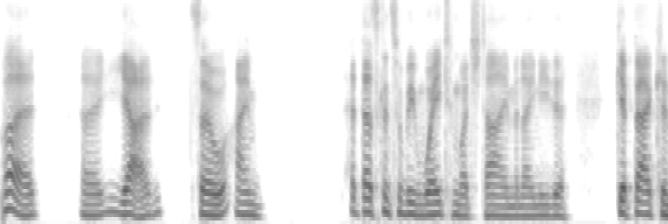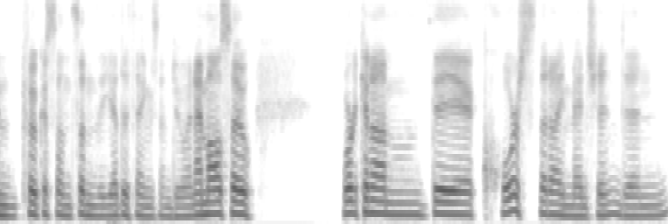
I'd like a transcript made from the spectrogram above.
but uh, yeah, so I'm that's consuming way too much time, and I need to get back and focus on some of the other things I'm doing. I'm also working on the course that I mentioned, and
